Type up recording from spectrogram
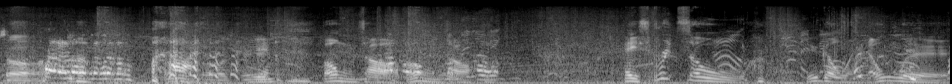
so. Bone saw, bone saw. Hey, Spritzo! You're going nowhere.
